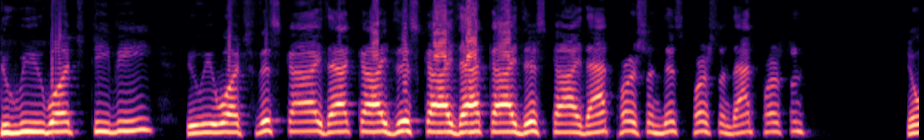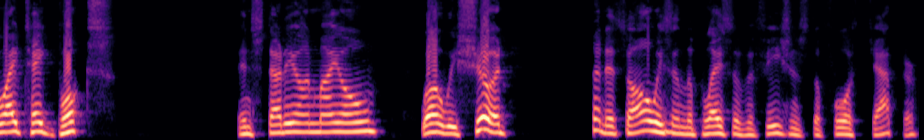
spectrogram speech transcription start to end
Do we watch TV? Do we watch this guy, that guy, this guy, that guy, this guy, that person, this person, that person? Do I take books and study on my own? Well, we should, but it's always in the place of Ephesians, the fourth chapter.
